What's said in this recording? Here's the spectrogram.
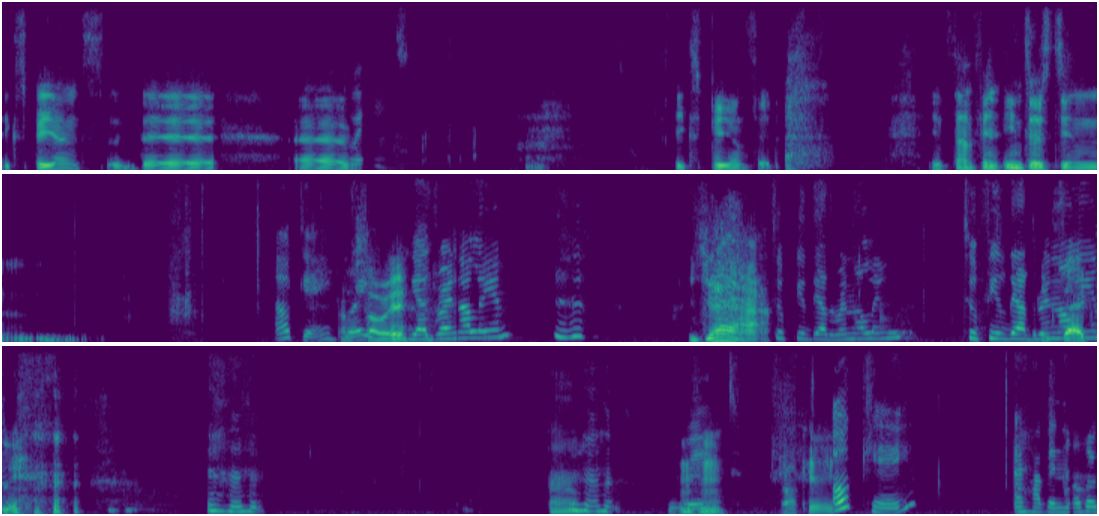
experience the uh, experience it. it's something interesting. Okay, I'm great. sorry. The adrenaline Yeah, to feel the adrenaline, to feel the adrenaline. exactly. um, Great. okay. Okay, I have another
